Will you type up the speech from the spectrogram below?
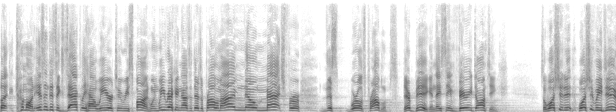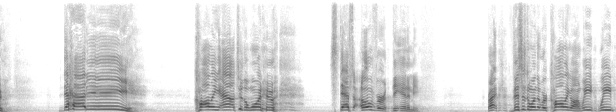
But come on, isn't this exactly how we are to respond? When we recognize that there's a problem, I'm no match for this world's problems. They're big and they seem very daunting. So what should, it, what should we do? Daddy! Calling out to the one who steps over the enemy. Right? This is the one that we're calling on. We, we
